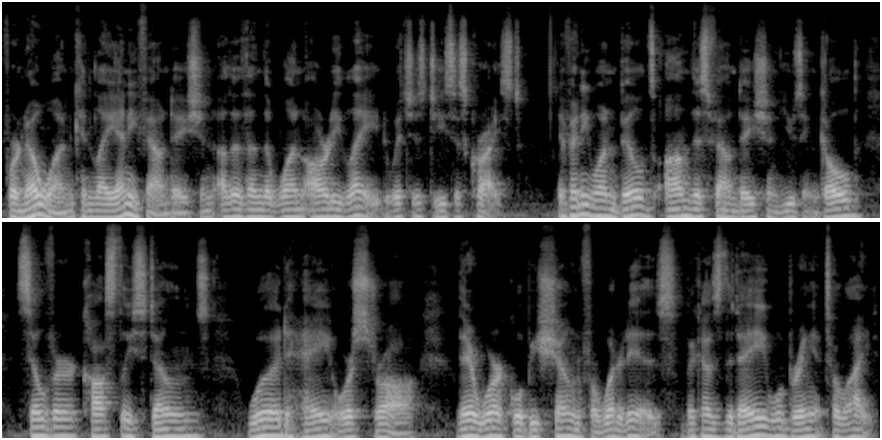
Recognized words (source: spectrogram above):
For no one can lay any foundation other than the one already laid, which is Jesus Christ. If anyone builds on this foundation using gold, silver, costly stones, wood, hay, or straw, their work will be shown for what it is, because the day will bring it to light.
